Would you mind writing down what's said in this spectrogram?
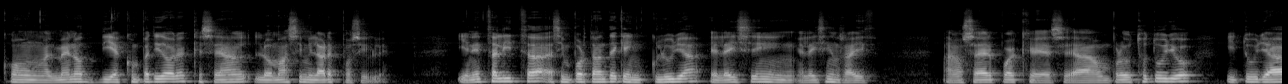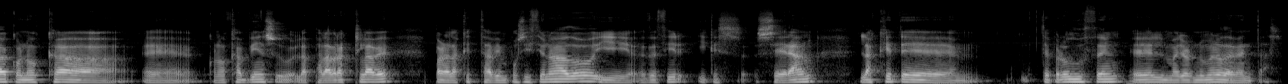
con al menos 10 competidores que sean lo más similares posible. Y en esta lista es importante que incluya el async, el raíz a no ser pues que sea un producto tuyo y tú ya conozcas, eh, conozcas bien las palabras clave para las que está bien posicionado y es decir, y que serán las que te, te producen el mayor número de ventas.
